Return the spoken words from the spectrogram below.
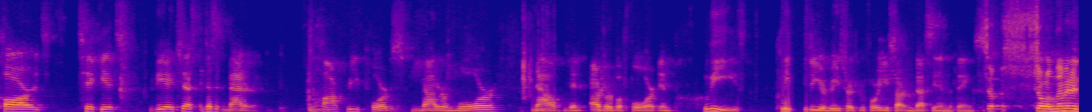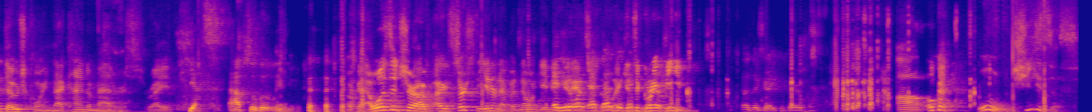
cards, tickets, VHS. It doesn't matter. Pop reports matter more now than ever before. And please, please do your research before you start investing in the things. So, so unlimited Dogecoin, that kind of matters, right? Yes, absolutely. Okay, I wasn't sure. I, I searched the internet, but no one gave me a And you good know what? answer. That- that is a like, it's a great meme. That's a great comparison. Uh, okay. Ooh, Jesus.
